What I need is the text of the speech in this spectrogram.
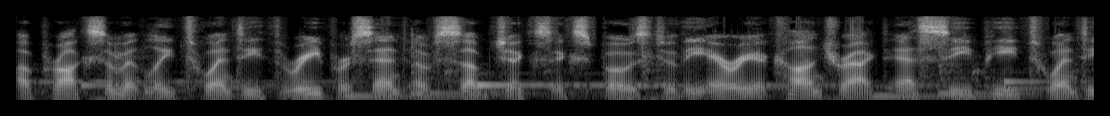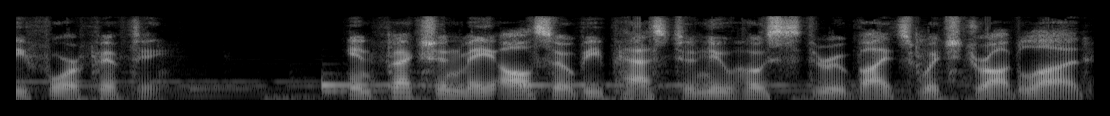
approximately 23% of subjects exposed to the area contract SCP-2450. Infection may also be passed to new hosts through bites which draw blood,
